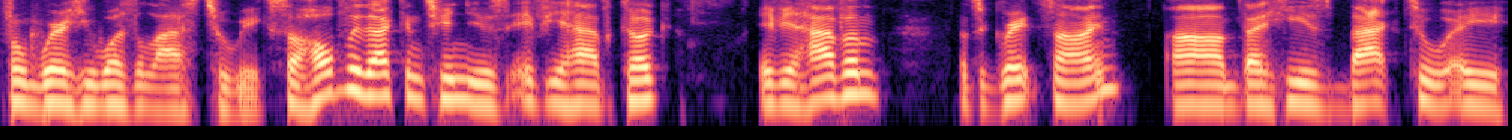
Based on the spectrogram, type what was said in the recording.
from where he was the last two weeks. So hopefully that continues if you have Cook. If you have him, that's a great sign um, that he's back to a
